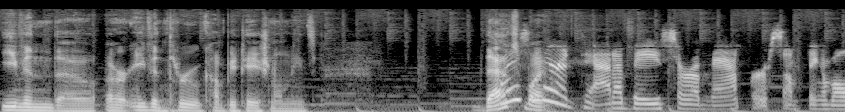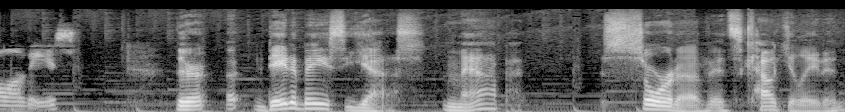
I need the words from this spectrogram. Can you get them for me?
even though or even through computational means. That's why isn't why, there a database or a map or something of all of these? There, uh, database, yes. Map, sort of it's calculated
